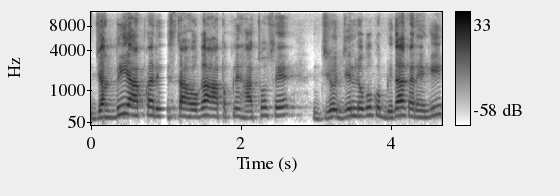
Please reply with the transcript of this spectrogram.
जब भी आपका रिश्ता होगा, आप अपने हाथों से जो, जिन लोगों को विदा करेंगी,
